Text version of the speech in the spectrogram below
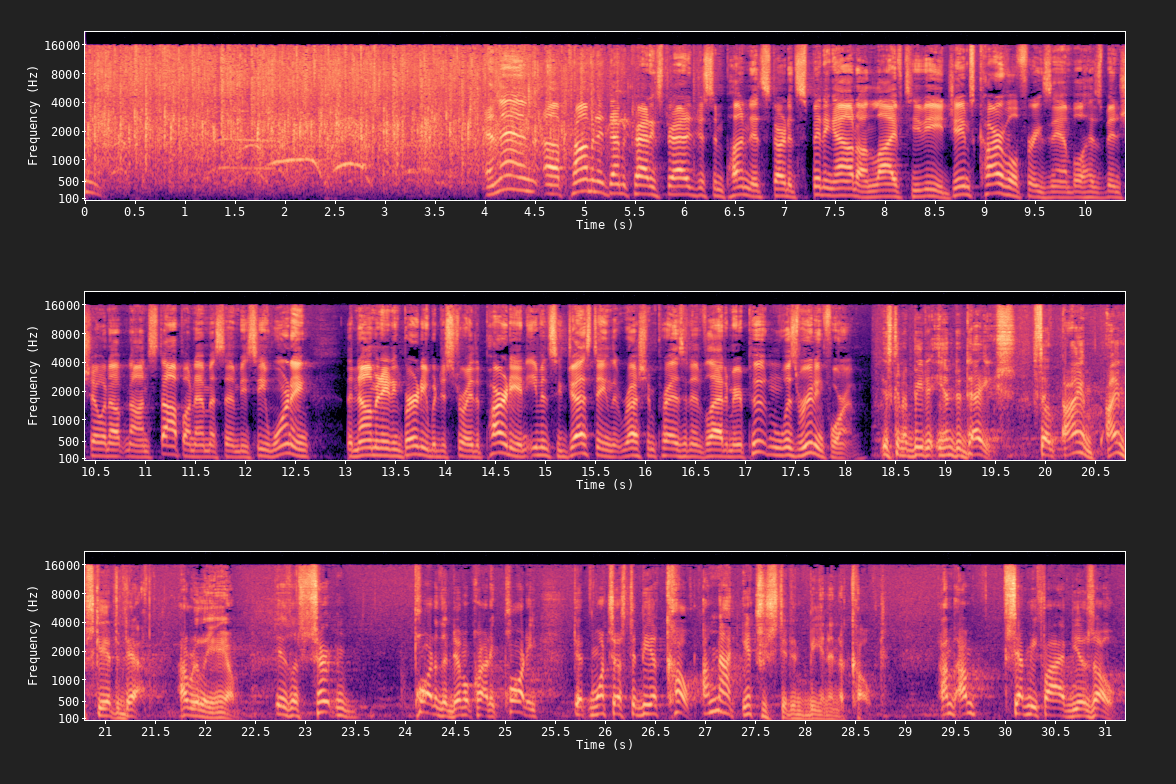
and then uh, prominent Democratic strategists and pundits started spitting out on live TV. James Carville, for example, has been showing up nonstop on MSNBC, warning that nominating Bernie would destroy the party, and even suggesting that Russian President Vladimir Putin was rooting for him. It's going to be the end of days. So I am, I am scared to death. I really am. There's a certain part of the Democratic Party that wants us to be a cult. I'm not interested in being in a cult. I'm, I'm 75 years old.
